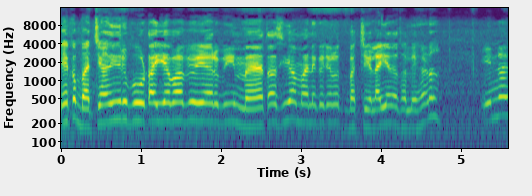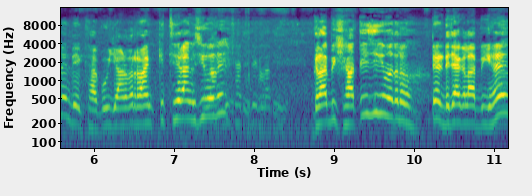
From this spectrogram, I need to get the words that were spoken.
ਇੱਕ ਬੱਚਿਆਂ ਦੀ ਰਿਪੋਰਟ ਆਈ ਆ ਬਾਬੇ ਯਾਰ ਵੀ ਮੈਂ ਤਾਂ ਸੀਗਾ, ਮੰਨ ਕੇ ਚਲੋ ਬੱਚੇ ਲਾਈ ਜਾਂਦਾ ਥੱਲੇ, ਹਨਾ? ਇਹਨਾਂ ਨੇ ਦੇਖਿਆ ਕੋਈ ਜਾਨਵਰ? ਰੰਗ ਕਿੱਥੇ ਰੰਗ ਸੀ ਉਹਦੇ? ਗੁਲਾਬੀ ਛਾਤੀ ਸੀ ਮਤਲਬ? ਢਿੱਡ ਜਾ ਗੁਲਾਬੀ ਹੈ?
